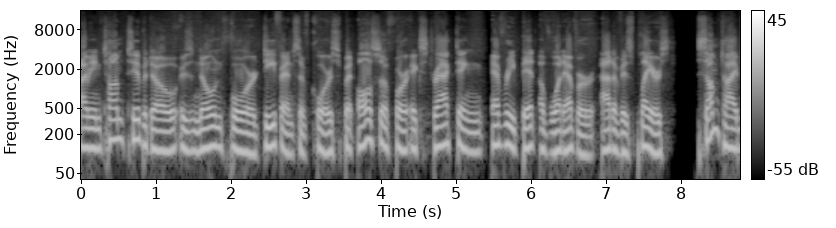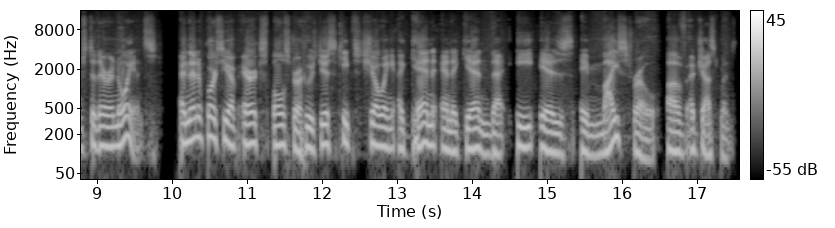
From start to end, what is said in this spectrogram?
I mean, Tom Thibodeau is known for defense, of course, but also for extracting every bit of whatever out of his players, sometimes to their annoyance. And then, of course, you have Erik Spoelstra, who just keeps showing again and again that he is a maestro of adjustments.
